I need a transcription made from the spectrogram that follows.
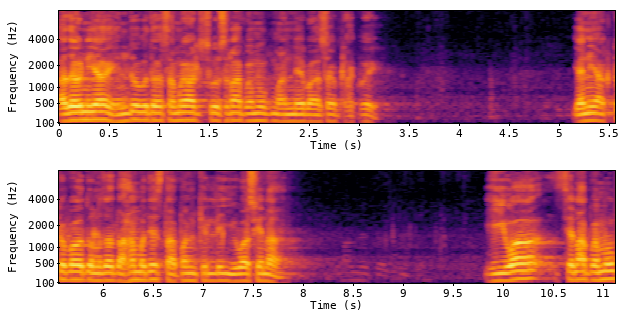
आदरणीय हिंदू उदय सम्राट शिवसेना प्रमुख मान्य बाळासाहेब ठाकरे यांनी ऑक्टोबर दोन हजार दहामध्ये स्थापन केलेली युवा सेना ही युवा सेना प्रमुख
